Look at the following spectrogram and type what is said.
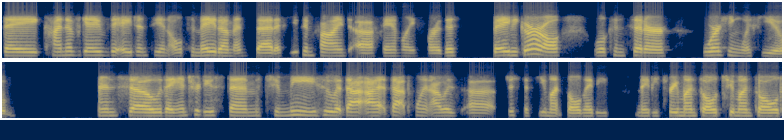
they kind of gave the agency an ultimatum and said, if you can find a family for this baby girl, we'll consider working with you. And so they introduced them to me, who at that at that point I was uh, just a few months old, maybe maybe three months old, two months old,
